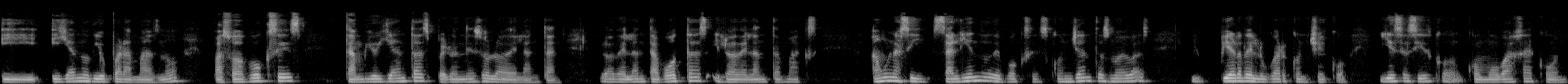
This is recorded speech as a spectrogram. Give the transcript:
y, ya no dio para más, ¿no? Pasó a boxes, cambió llantas, pero en eso lo adelantan. Lo adelanta Botas y lo adelanta Max. Aún así, saliendo de boxes con llantas nuevas, pierde el lugar con Checo. Y es así es como, baja con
